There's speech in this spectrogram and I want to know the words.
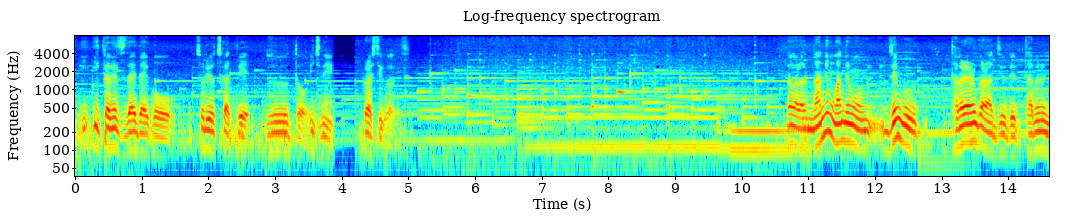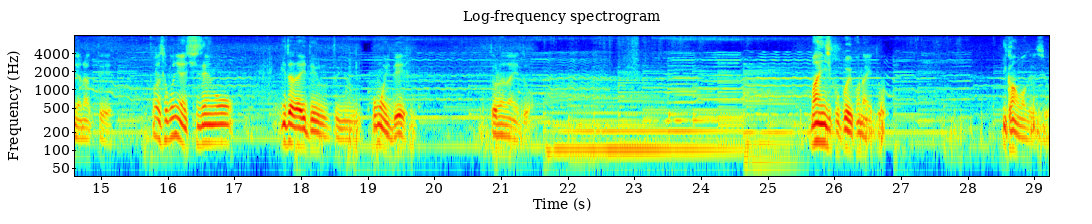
1か月大体こうそれを使ってずっと1年暮らしていくわけです。だから何でもかんでも全部食べられるからって言って食べるんじゃなくてそこには自然を頂いているという思いで取らないと毎日ここへ来ないと。いかんわけですよ。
